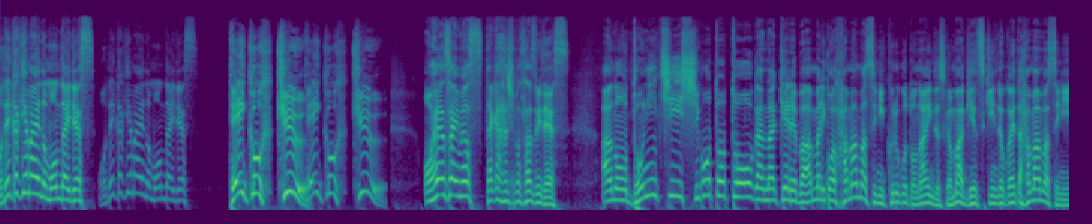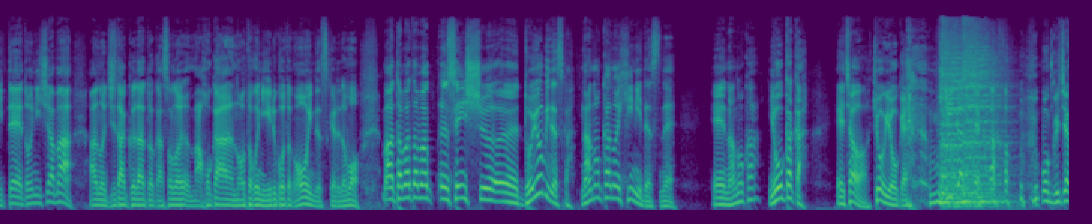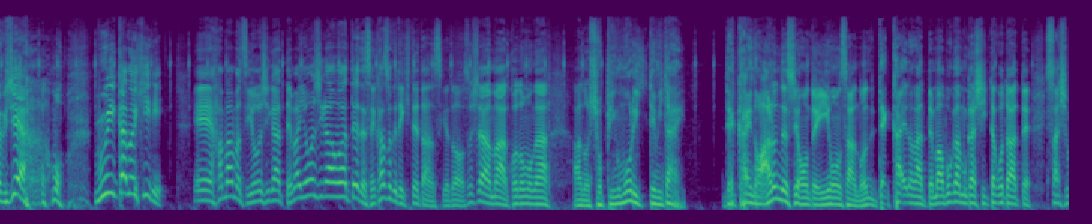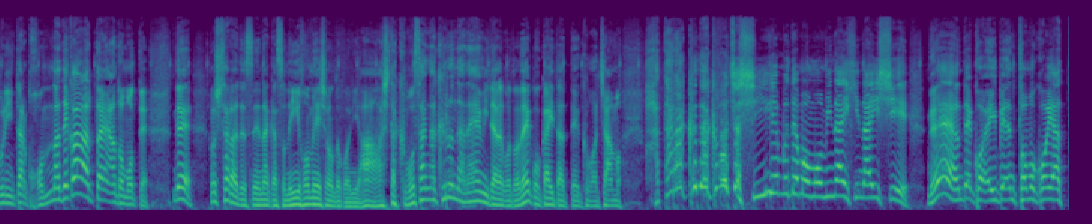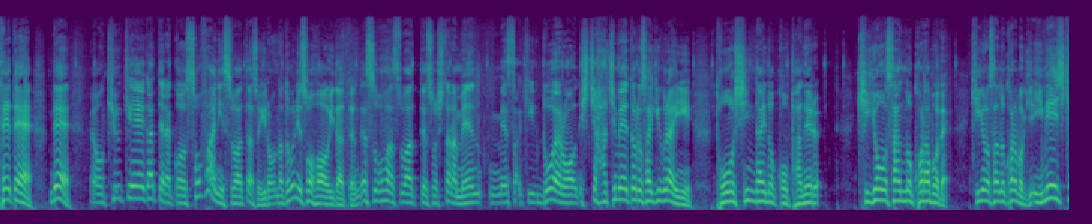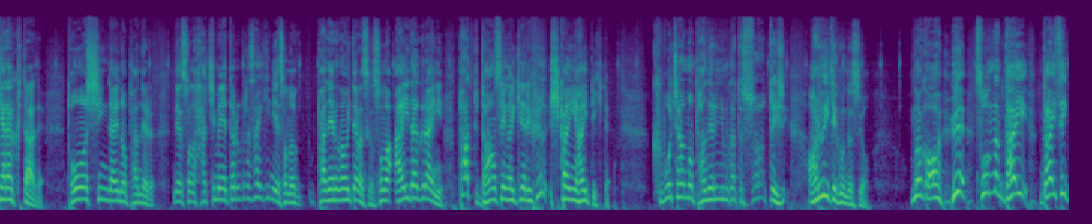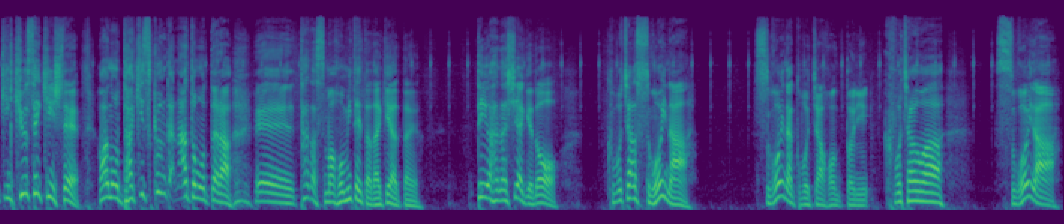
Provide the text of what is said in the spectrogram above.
お出かけ前の問題です。お出かけ前の問題です。テイクオフ Q テイクオフ Q おはようございます。高橋正澄です。あの土日仕事等がなければあんまりこう浜松に来ることないんですがまあ月金でこうやって浜松にいて土日はまああの自宅だとかそのまあ他のとこにいることが多いんですけれどもまあたまたま先週土曜日ですか？7日の日にですね。えー、7日 ?8 日か。えー、ちゃうわ。今日8日6日って。もうぐちゃぐちゃや。もう6日の日に、えー浜松用事があって。まあ用事が終わってですね家族で来てたんですけどそしたらまあ子供があのショッピングモール行ってみたい。でっかいのあるんですよ本当にイオンさんのでっかいのがあってまあ僕は昔行ったことあって久しぶりに行ったらこんなでかかったんやと思って。でそしたらですねなんかそのインフォメーションのとこに「ああ明日久保さんが来るんだね」みたいなことねこう書いてあって久保ちゃんも働くな久保ちゃん CM でももう見ない日ないしねえでこうイベントもこうやっててで休憩がてらこうソファーに座ったんですよ。いろんなところにソファー置いてあって。でソファー座ってそしたら目目先どうやろう78メートル先ぐらいに等身大のこうパネル。企業さんのコラボで企業さんのコラボイメージキャラクターで等身大のパネルでその8メートルぐらい先にそのパネルが置いてあるんですけどその間ぐらいにパッて男性がいきなり視界に入ってきて久保ちゃんのパネルに向かってスーッと歩いていくんですよ。なんかあえそんな大大接近急接近してあの抱きつくんかなと思ったら、えーただスマホ見てただけやったんや。っていう話やけど久保ちゃんすごいな。すごいな久保ちゃん本当に。久保ちゃんはすごいな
